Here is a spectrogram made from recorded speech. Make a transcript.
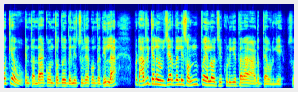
ಓಕೆ ಏನು ತಂದೆ ಹಾಕುವಂಥದ್ದು, ಬೆನ್ನಿ ಚೂರಿ ಹಾಕುವಂಥದ್ದಿಲ್ಲ ಬಟ್ ಆದರೂ ಕೆಲವು ವಿಚಾರದಲ್ಲಿ ಸ್ವಲ್ಪ ಎಲ್ಲೋ ಚಿಕ್ಕ ಹುಡುಗಿ ಥರ ಆಡುತ್ತೆ ಹುಡುಗಿ. ಸೊ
